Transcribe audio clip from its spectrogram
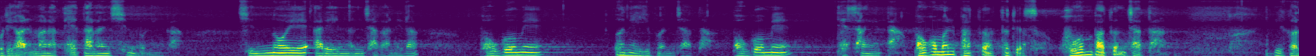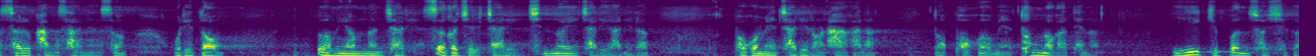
우리가 얼마나 대단한 신분인가. 진노의 아래 있는 자가 아니라 복음의 은혜 입은 자다. 복음의 대상이다. 복음을 받아들여서 구원받은 자다. 이것을 감사하면서 우리도 의미 없는 자리, 썩어질 자리, 진노의 자리가 아니라 복음의 자리로 나아가는 또 복음의 통로가 되는 이 기쁜 소식을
